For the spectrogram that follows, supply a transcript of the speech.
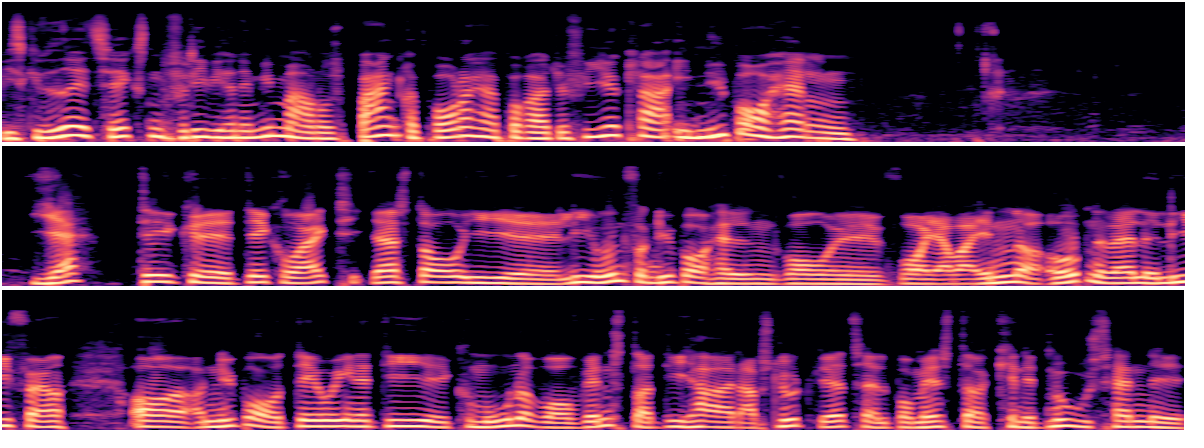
Vi skal videre i teksten, fordi vi har nemlig Magnus Bang, reporter her på Radio 4, klar i Nyborghallen. Ja, det, det er korrekt. Jeg står i øh, lige uden for Nyborghallen, hvor, øh, hvor jeg var inde og åbne valget lige før. Og, og Nyborg, det er jo en af de øh, kommuner, hvor Venstre de har et absolut flertal. Borgmester Kenneth Mus, han, øh,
